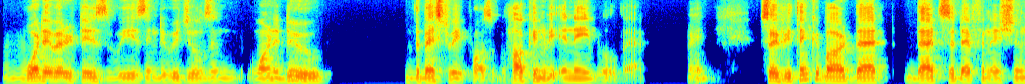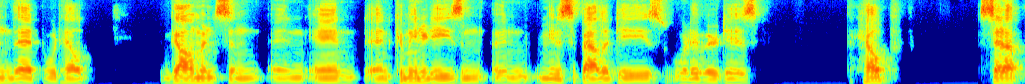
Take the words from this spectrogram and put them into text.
whatever it is we as individuals and want to do the best way possible how can we enable that right so if you think about that that's a definition that would help governments and and and, and communities and, and municipalities whatever it is help set up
